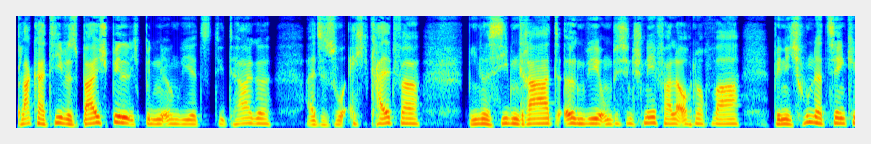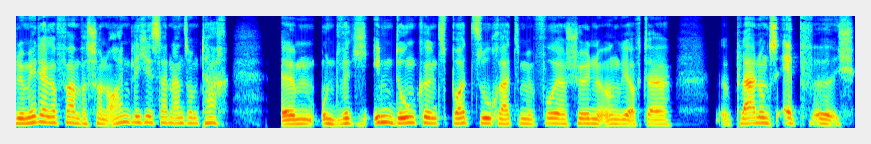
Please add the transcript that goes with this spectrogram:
Plakatives Beispiel. Ich bin irgendwie jetzt die Tage, als es so echt kalt war, minus sieben Grad irgendwie und ein bisschen Schneefall auch noch war, bin ich 110 Kilometer gefahren, was schon ordentlich ist dann an so einem Tag. Ähm, und wirklich im Dunkeln Spot suche, hatte mir vorher schön irgendwie auf der Planungs-App, äh, ich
